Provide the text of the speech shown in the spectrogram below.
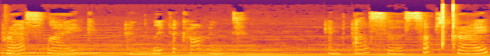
Press like and leave a comment. And also subscribe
